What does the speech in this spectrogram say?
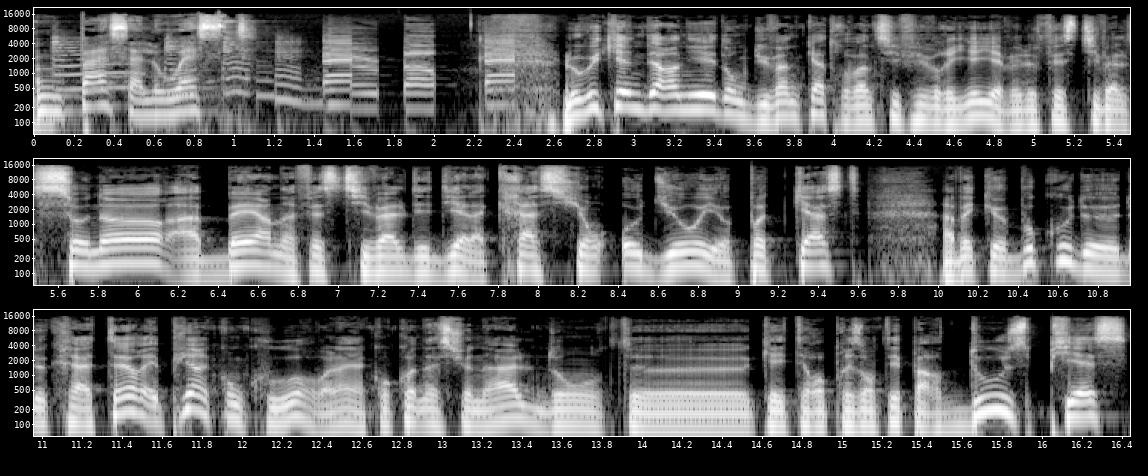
On passe à l'ouest. Le week-end dernier, donc du 24 au 26 février, il y avait le festival Sonore à Berne, un festival dédié à la création audio et au podcast avec beaucoup de, créateurs et puis un concours, voilà, un concours national dont euh, qui a été représenté par 12 pièces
